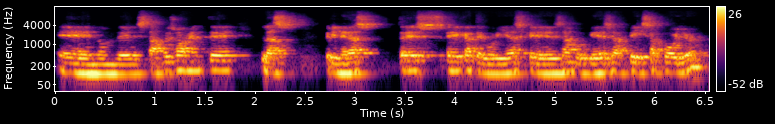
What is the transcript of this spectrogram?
eh, donde están pues solamente las primeras tres eh, categorías, que es hamburguesa, pizza, pollo,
